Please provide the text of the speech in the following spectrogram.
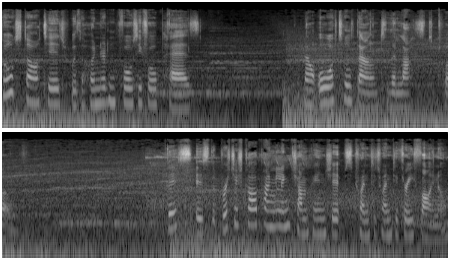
It all started with 144 pairs, now all whittled down to the last 12. This is the British Carp Angling Championships 2023 final.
